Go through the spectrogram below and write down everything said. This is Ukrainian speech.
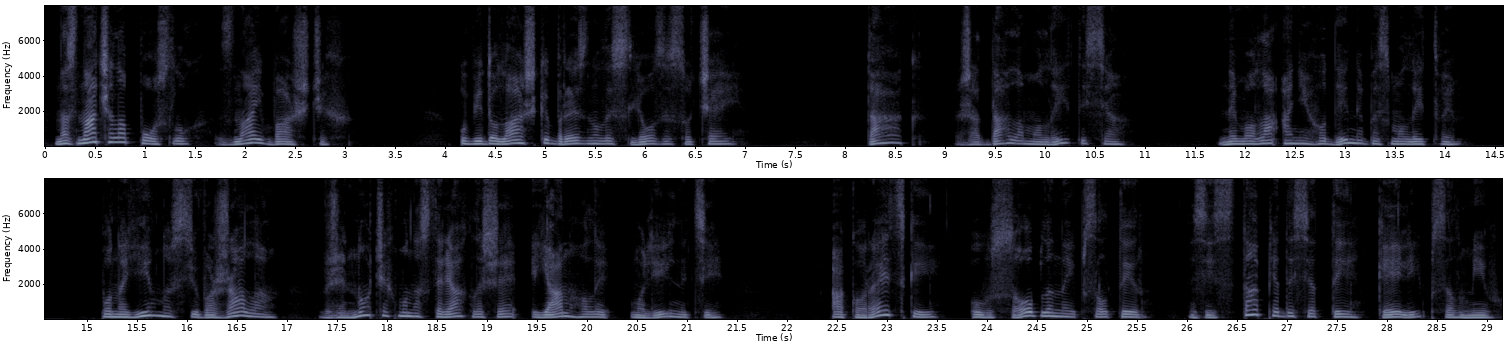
Назначила послуг з найважчих. У бідолашки бризнули сльози з очей. Так жадала молитися, не могла ані години без молитви. По наївності вважала в жіночих монастирях лише янголи молільниці, а корецький уособлений псалтир зі 150 келій псалмів.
